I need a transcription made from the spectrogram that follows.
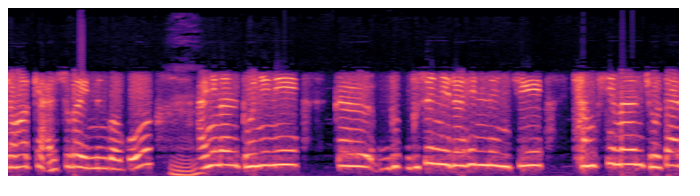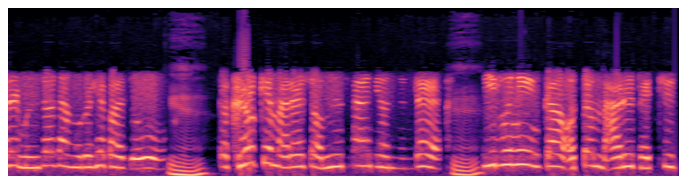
정확히 알 수가 있는 거고 예. 아니면 본인이 그 무, 무슨 일을 했는지 잠시만 조사를 문서상으로 해봐도 예. 그러니까 그렇게 말할 수 없는 사안이었는데 예. 이분이 그러니까 어떤 말을 뱉을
